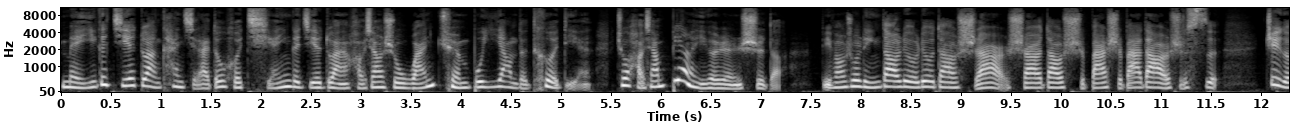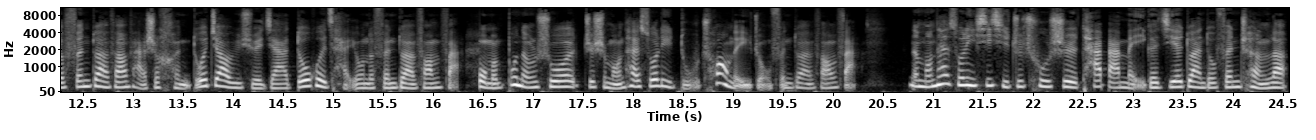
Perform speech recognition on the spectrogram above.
每一个阶段看起来都和前一个阶段好像是完全不一样的特点，就好像变了一个人似的。比方说零到六、六到十二、十二到十八、十八到二十四，这个分段方法是很多教育学家都会采用的分段方法。我们不能说这是蒙台梭利独创的一种分段方法。那蒙台梭利稀奇之处是，他把每一个阶段都分成了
